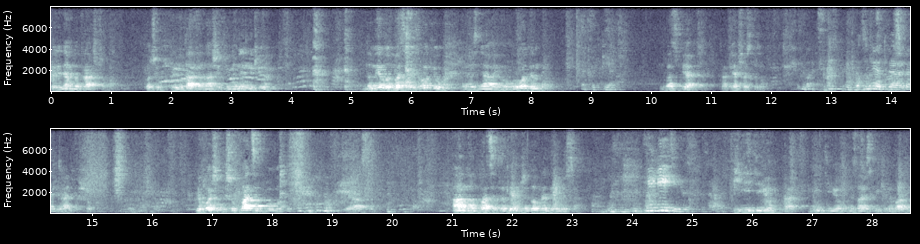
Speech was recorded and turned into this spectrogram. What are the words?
перейдемо до кращого. Хочу привітати наших іменинників. Данило 25 років, е, з дня його уродин 25. 25. Так, я що сказав? 20. 25, що? Ви хочете, щоб 20 було? Ясно. Анна 21, вже добре дивлюся. І Лідію сказали. Лідію, так, Лідію, не знаю скільки не важно.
